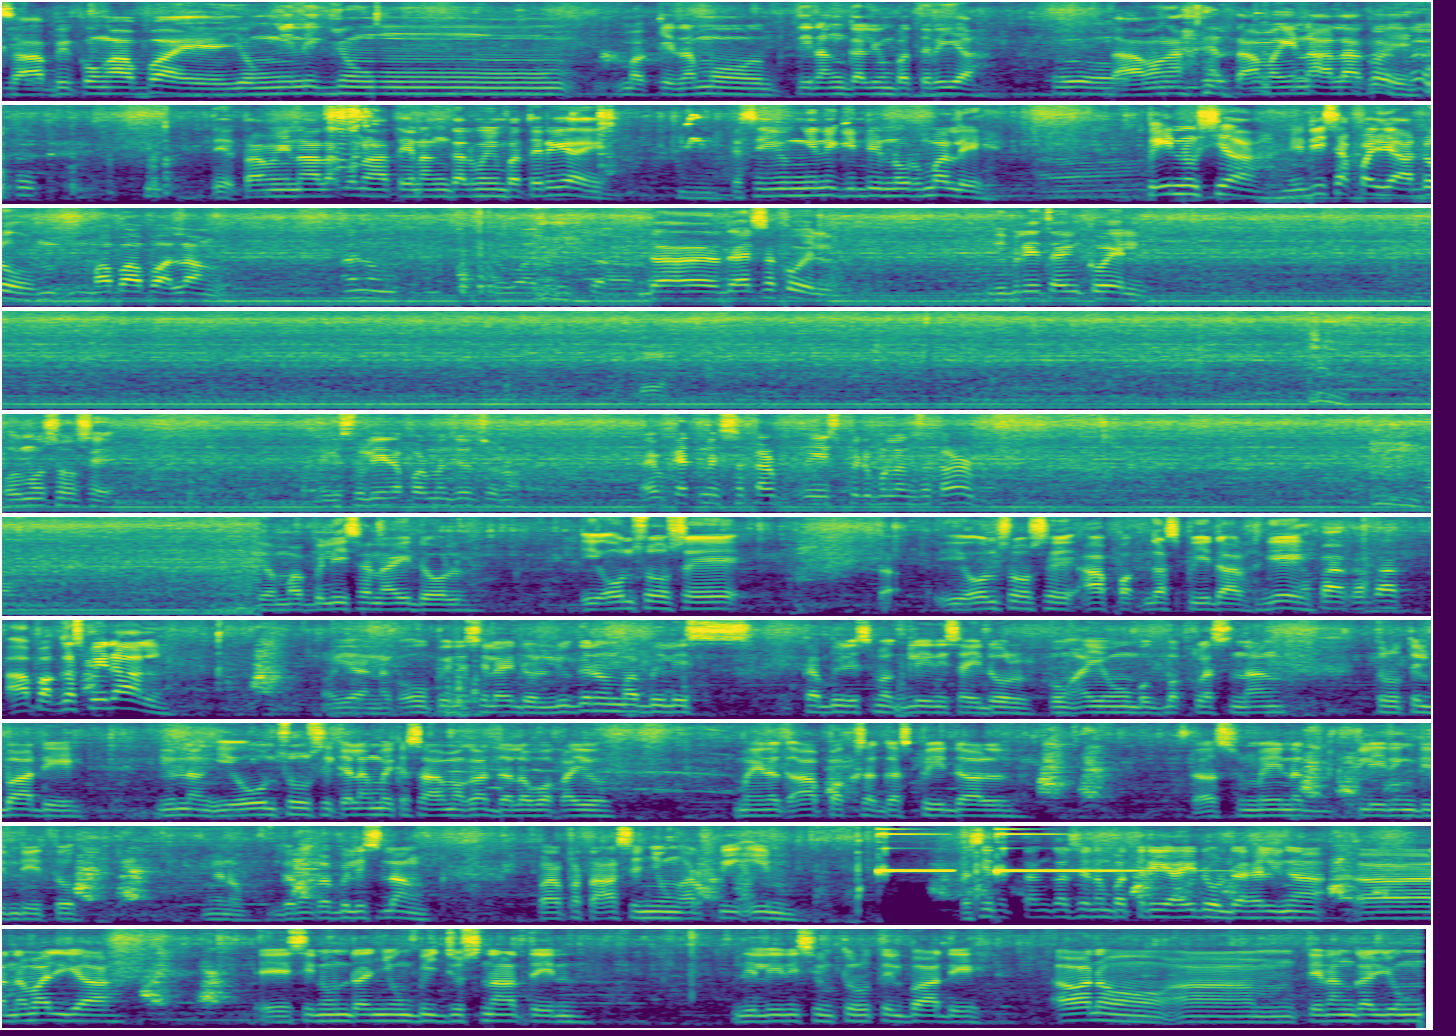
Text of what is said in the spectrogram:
Sabi ko nga ba eh, yung inig yung makina mo, tinanggal yung baterya. Oo. Tama nga, tama inala ko eh. Tama inala ko na tinanggal mo yung baterya eh. Kasi yung inig hindi normal eh. Ah, Pino siya, hindi sa palyado, mababa lang. anong gawa sa... Da- dahil sa coil. Bibili tayong coil. Okay. Almost sose. May gasolina pa naman dyan. So, no? Ay, may sa carb, i-spray mo lang sa carb. Yung mabilisan idol, i-on sose, i-on sose, apak gas pedal. Sige. Kapak, kapak. Apak gas pedal. O yan, nag-open na sila idol. Yung ganun mabilis, kabilis maglinis idol. Kung ayaw mo magbaklas ng throttle body, yun lang, i-on susi ka lang may kasama ka, dalawa kayo. May nag-apak sa gas pedal. Tapos may nag-cleaning din dito. Ano, ganun kabilis lang para pataasin yung RPM. Kasi nagtanggal siya ng battery idol dahil nga ah, namalya eh sinundan yung videos natin. Nilinis yung throttle body. Ah, ano, um, tinanggal yung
